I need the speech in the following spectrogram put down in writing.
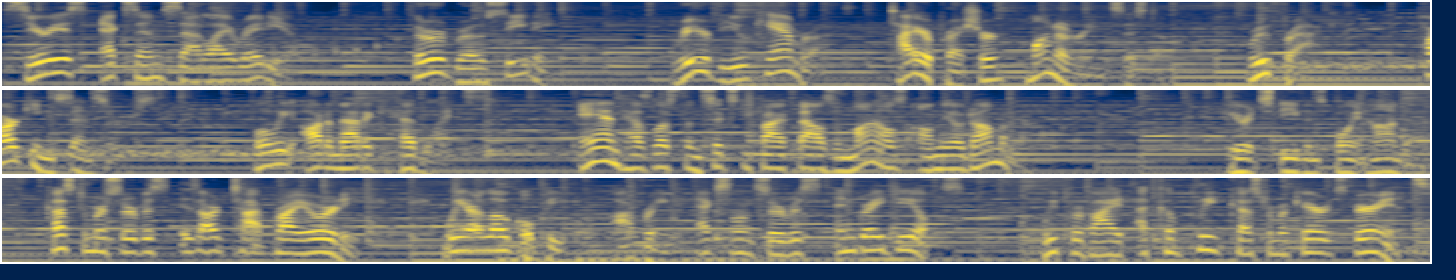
Sirius XM satellite radio, third row seating, rear view camera, tire pressure monitoring system, roof rack, parking sensors, fully automatic headlights, and has less than 65,000 miles on the odometer. Here at Stevens Point Honda, customer service is our top priority. We are local people offering excellent service and great deals. We provide a complete customer care experience.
